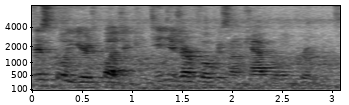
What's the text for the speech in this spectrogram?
fiscal year's budget continues our focus on capital improvements.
